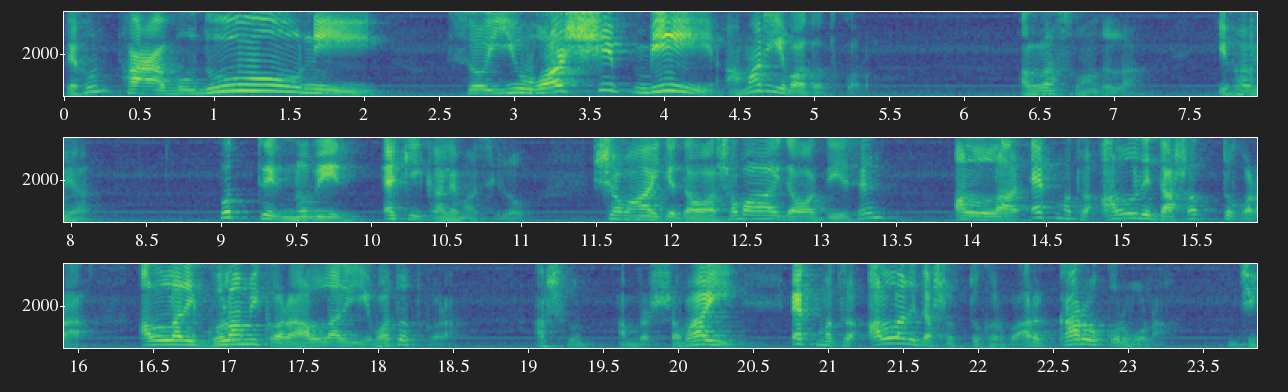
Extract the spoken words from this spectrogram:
দেখুন, ফাবুদুনি সো ইউ ওয়ার্শিপ মি আমারই ইবাদত করো। আল্লাহ সুমদুল্লাহ এভাবে প্রত্যেক নবীর একই কালেমা ছিল। সবাইকে দেওয়া, সবাই দেওয়া দিয়েছেন। আল্লাহর একমাত্র, আল্লাহরই দাসত্ব করা, আল্লাহরই গোলামি করা, আল্লাহরই ইবাদত করা। আসুন, আমরা সবাই একমাত্র আল্লাহরই দাসত্ব করব, আর কারও করব না। জি।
